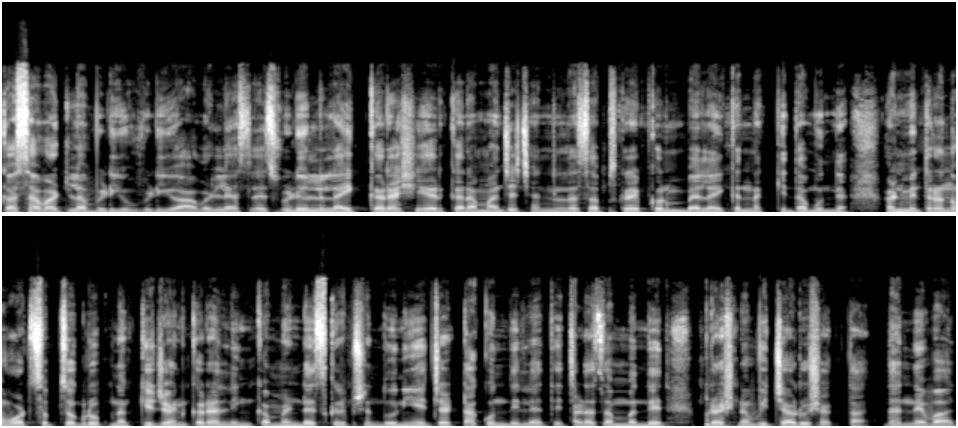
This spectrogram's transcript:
कसा वाटला व्हिडिओ व्हिडिओ आवडले असल्यास व्हिडिओला लाईक करा शेअर करा माझ्या चॅनलला सबस्क्राईब करून बेल आयकन नक्की दाबून द्या. आणि मित्रांनो व्हॉट्सअपचा ग्रुप नक्की जॉईन करा. लिंक कमेंट डिस्क्रिप्शन दोन्ही याच्यात टाकून दिल्या. त्याच्या संबंधित प्रश्न विचारू शकता. धन्यवाद.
